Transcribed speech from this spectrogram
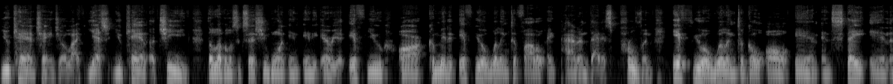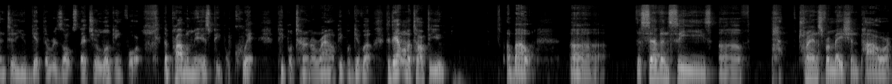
you can change your life. Yes, you can achieve the level of success you want in any area if you are committed, if you're willing to follow a pattern that is proven, if you are willing to go all in and stay in until you get the results that you're looking for. The problem is people quit, people turn around, people give up. Today, I want to talk to you about uh, the seven C's of p- transformation, power,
